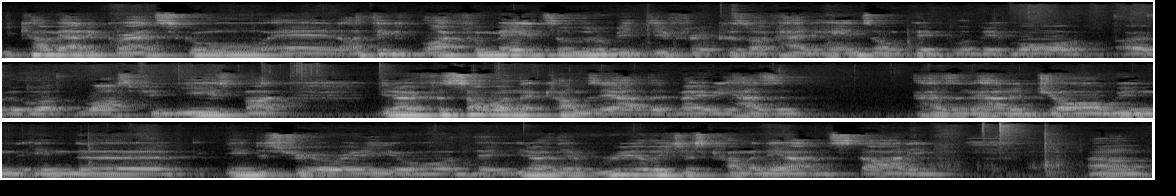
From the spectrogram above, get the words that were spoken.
you come out of grad school, and I think like for me, it's a little bit different because I've had hands-on people a bit more over the last few years. But you know, for someone that comes out that maybe hasn't hasn't had a job in in the industry already, or that you know they're really just coming out and starting, um,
